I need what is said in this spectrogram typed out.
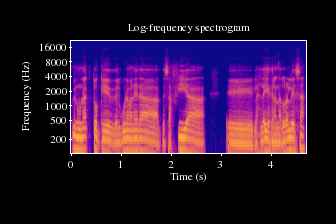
en un acto que de alguna manera desafía eh, las leyes de la naturaleza,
